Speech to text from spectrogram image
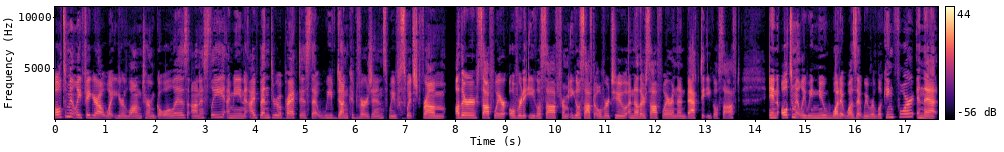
ultimately figure out what your long-term goal is honestly i mean i've been through a practice that we've done conversions we've switched from other software over to eaglesoft from eaglesoft over to another software and then back to eaglesoft and ultimately we knew what it was that we were looking for and that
